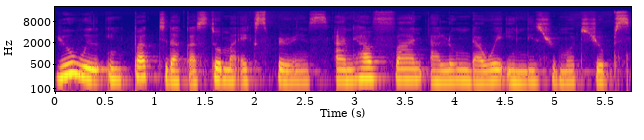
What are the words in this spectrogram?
you will impact the customer experience and have fun along the way in these remote jobs.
